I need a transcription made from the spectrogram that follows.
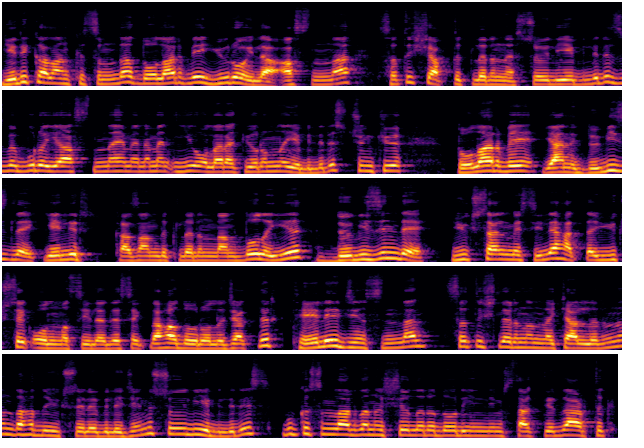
Geri kalan kısımda dolar ve euro ile aslında satış yaptıklarını söyleyebiliriz ve burayı aslında hemen hemen iyi olarak yorumlayabiliriz. Çünkü dolar ve yani dövizle gelir kazandıklarından dolayı dövizin de yükselmesiyle hatta yüksek olmasıyla desek daha doğru olacaktır. TL cinsinden satışlarının ve karlarının daha da yükselebileceğini söyleyebiliriz. Bu kısımlardan aşağılara doğru indiğimiz takdirde artık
